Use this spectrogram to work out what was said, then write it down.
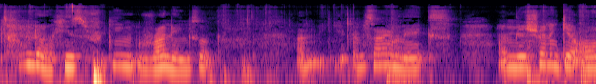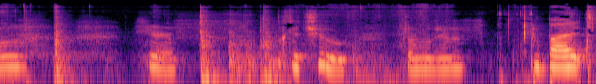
I don't know, he's freaking running. So look, I'm, I'm sorry, Mix. I'm just trying to get all, here, look at you. Jungle Gym. But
